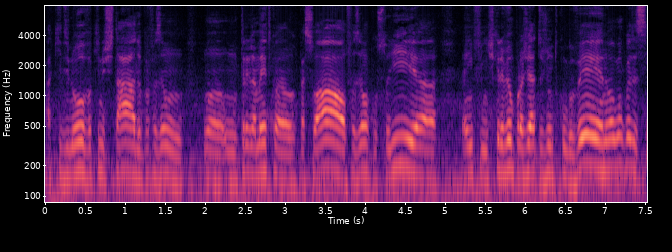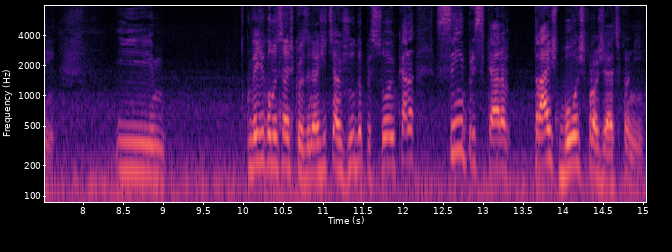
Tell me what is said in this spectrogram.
aqui de novo, aqui no estado, para fazer um, um, um, treinamento com o pessoal, fazer uma consultoria, enfim, escrever um projeto junto com o governo, alguma coisa assim. E veja como são as coisas, né? A gente ajuda a pessoa e o cara, sempre esse cara traz bons projetos para mim.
